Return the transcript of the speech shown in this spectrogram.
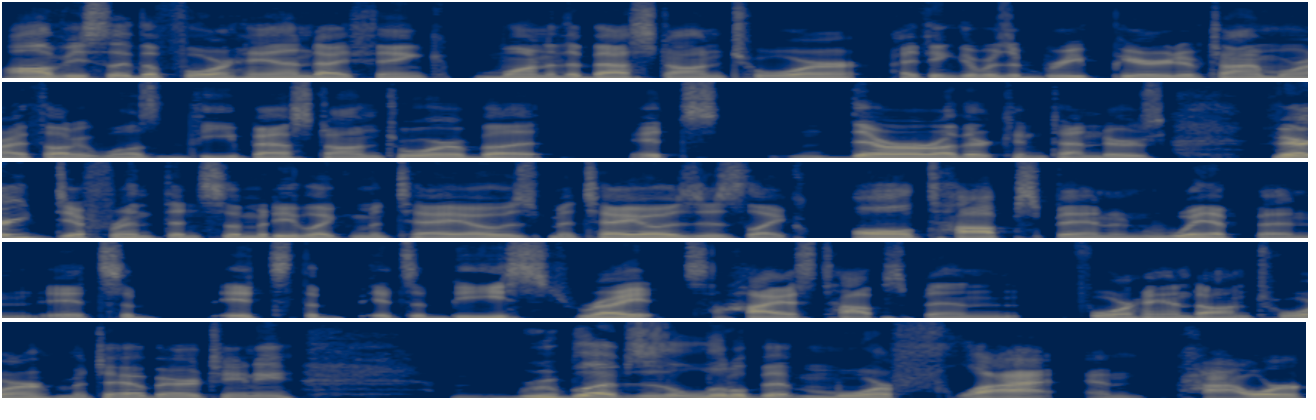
Obviously, the forehand, I think, one of the best on tour. I think there was a brief period of time where I thought it was the best on tour, but it's there are other contenders. Very different than somebody like Matteo's. Matteo's is like all topspin and whip, and it's a it's the it's a beast, right? It's the highest topspin forehand on tour, Matteo Berrettini. Rublev's is a little bit more flat and power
